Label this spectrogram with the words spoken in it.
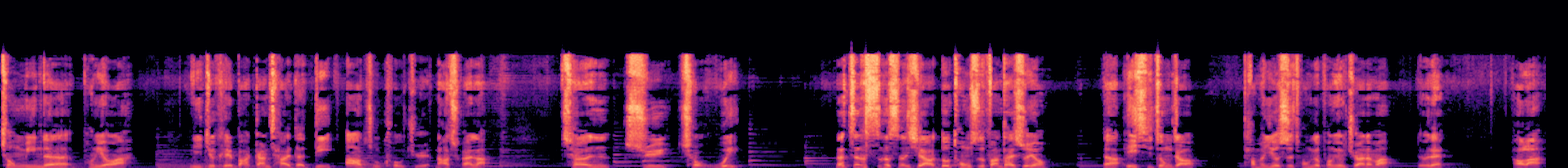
聪明的朋友啊。你就可以把刚才的第二组口诀拿出来了，辰戌丑未，那这个四个生肖都同时犯太岁哦，啊，一起中招，他们又是同一个朋友圈的嘛，对不对？好了，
